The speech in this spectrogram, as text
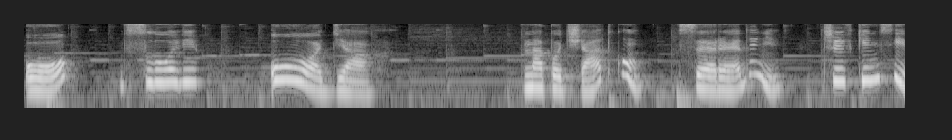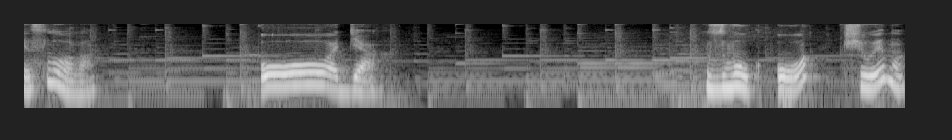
О в слові одяг? На початку, всередині чи в кінці слова? Одяг. Звук О чуємо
